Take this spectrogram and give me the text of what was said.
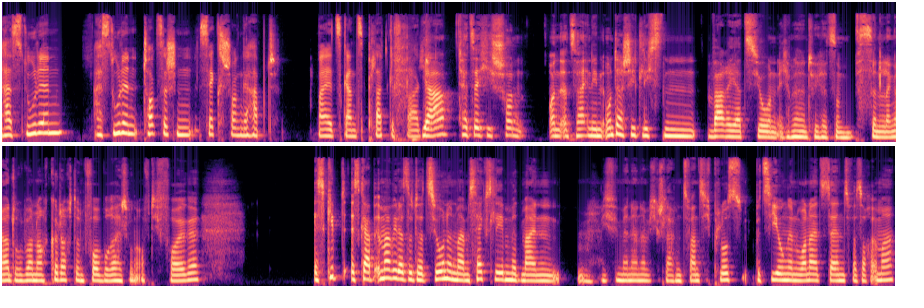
hast du denn, hast du denn toxischen Sex schon gehabt? Mal jetzt ganz platt gefragt. Ja, tatsächlich schon. Und zwar in den unterschiedlichsten Variationen. Ich habe natürlich jetzt ein bisschen länger drüber nachgedacht in Vorbereitung auf die Folge. Es gibt, es gab immer wieder Situationen in meinem Sexleben mit meinen, wie viele Männern habe ich geschlafen? 20 plus Beziehungen, One-Night-Stands, was auch immer,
